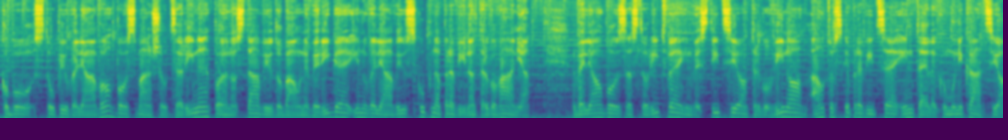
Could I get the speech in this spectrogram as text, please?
Ko bo stopil veljavo, bo zmanjšal carine, poenostavil dobavne verige in uveljavil skupna pravila trgovanja. Veljal bo za storitve, investicijo, trgovino, avtorske pravice in telekomunikacijo.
